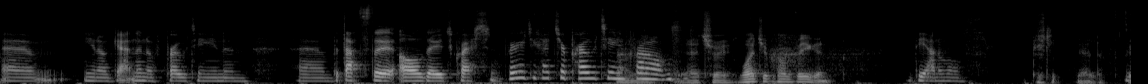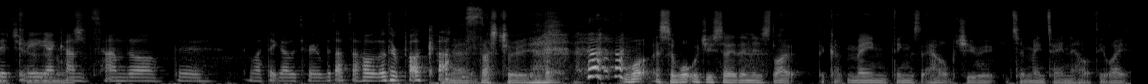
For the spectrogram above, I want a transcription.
Um, you know, getting enough protein and. Um, but that's the old age question. Where do you get your protein from? Yeah, true. Why did you become vegan? The animals. Just yeah, Literally, I can't handle the what they go through. But that's a whole other podcast. Yeah, that's true. Yeah. what? So, what would you say then is like the main things that helped you to maintain a healthy weight?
